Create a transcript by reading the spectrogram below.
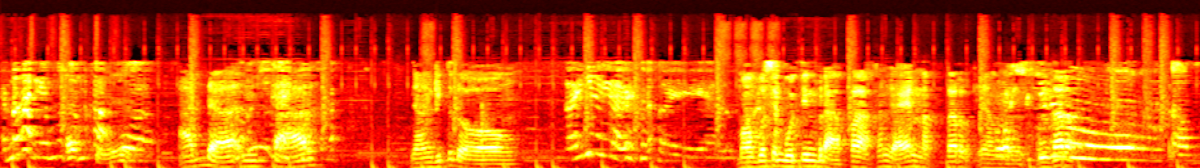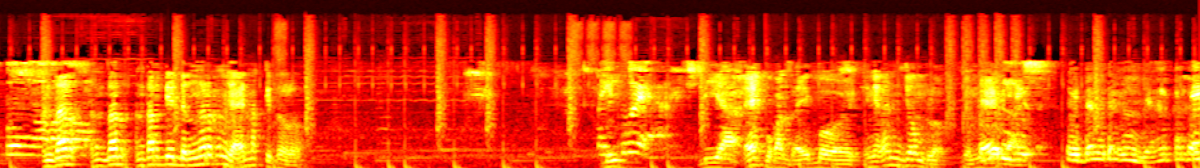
Emang ada yang mau sama kamu? ada ntar jangan gitu dong Oh iya iya oh, iya. mau gue sebutin berapa kan nggak enak ntar yang ntar Aduh, sombong. ntar ntar ntar dia denger kan nggak enak gitu loh Playboy ya. Dia eh bukan playboy ini kan jomblo jomblo Eh, bebas udah udah iya kan kalau udah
